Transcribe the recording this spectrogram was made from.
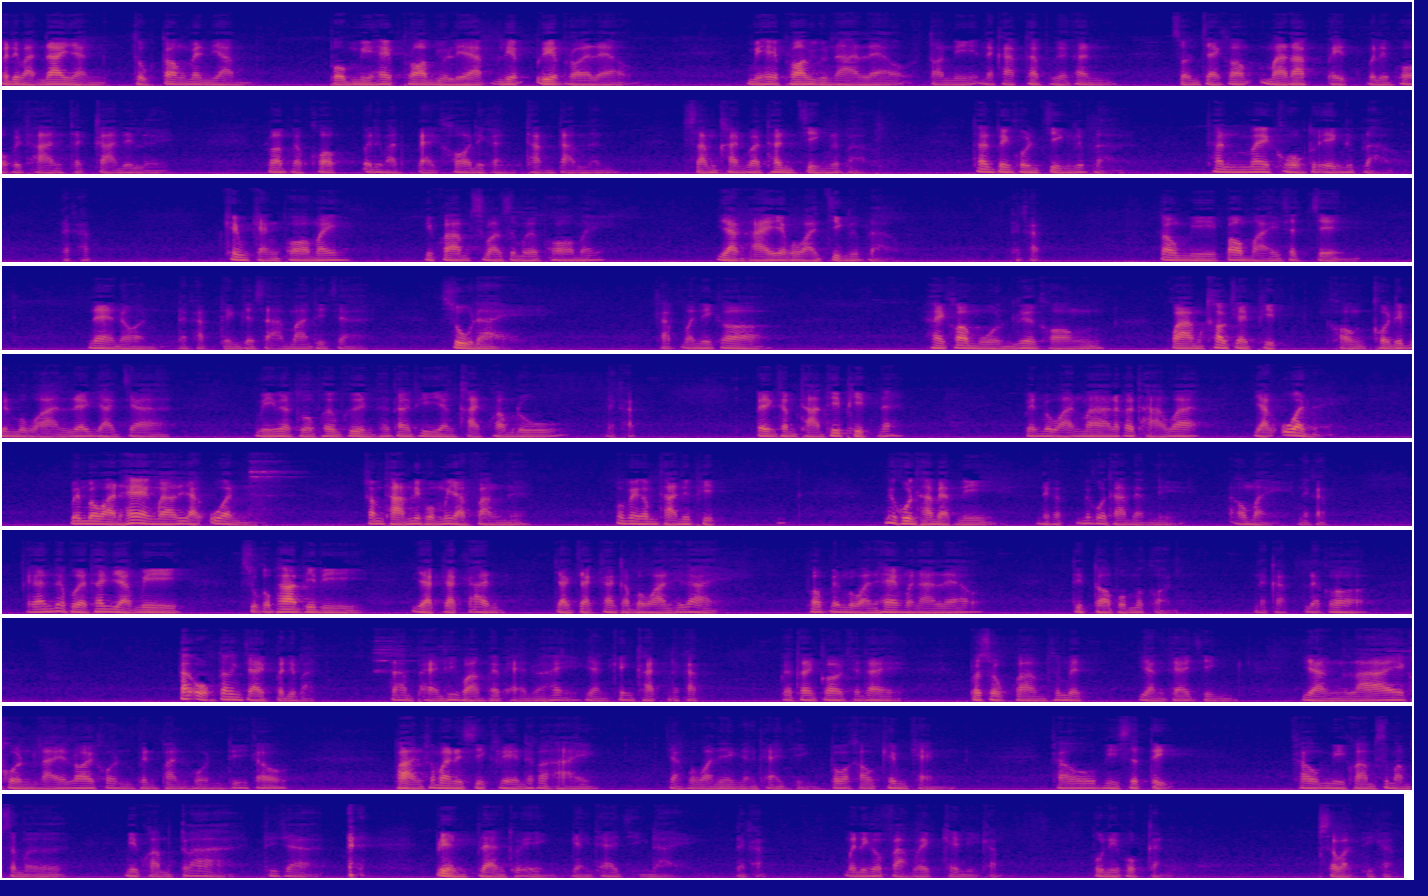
ปฏิบัติได้อย่างถูกต้องแม่นยำผมมีให้พร้อมอยู่แล้วเรียบเรียบร้อยแล้ว มีให้พร้อมอยู่นานแล้วตอนนี้นะครับ ถ้าเผื่อท่านสนใจก็มารับไปบริโภคไปทานจัดการได้เลย พร้อมกับข้อปฏิบัติ 8 ข้อด้วยกันทำตามนั้น สำคัญว่าท่านจริงหรือเปล่า ท่านเป็นคนจริงหรือเปล่า ท่านไม่โกหกตัวเองหรือเปล่านะครับ เข้มแข็งพอไหมมีความสม่ำเสมอพอไหมอยากหายอยางประวัติจริงหรือเปล่านะครับ ต้องมีเป้าหมายชัดเจน แน่นอนนะครับ ถึงจะสามารถที่จะสู้ได้ครับวันนี้ก็ให้ข้อมูลเรื่องของความเข้าใจผิดของคนที่เป็นเบาหวานเรื่องอยากจะ มีน้ำตัวเพิ่มขึ้นทั้งๆที่ยังขาดความรู้นะครับ เป็นคำถามที่ผิดนะ เป็นเบาหวานมาแล้วก็ถามว่าอยากอ้วน เป็นเบาหวานแห้งมาแล้วอยากอ้วนคำถามนี้ผมไม่อยากฟังนะเพราะเป็นคำถามที่ผิด ไม่ควรถามแบบนี้นะครับ ไม่ควรถามแบบนี้ เอาใหม่นะครับดังนั้นถ้าเผื่อท่านอยากมีสุขภาพที่ดี อยากจากการอยากจากการกับเบาหวานให้ได้ เพราะเป็นเบาหวานแห้งมานานแล้ว ติดต่อผมมาก่อนนะครับ แล้วก็ ตั้งอกตั้งใจปฏิบัติ ตามแผนที่วางแผนไว้ให้อย่างเคร่งครัดนะครับแล้วท่านก็จะได้ประสบความสำเร็จอย่างแท้จริง อย่างหลายคนหลายร้อยคนเป็นพันคนที่เขาผ่านเข้ามาในซีเครนแล้วก็หายจากประวัตินี้อย่างแท้จริง เพราะว่าเขาเข้มแข็ง เขามีสติ เขามีความสม่ำเสมอ มีความกล้าที่จะเปลี่ยนแปลงตัวเองอย่างแท้จริงได้นะครับ วันนี้ก็ฝากไว้แค่นี้ครับพรุ่งนี้พบกัน สวัสดีครับ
